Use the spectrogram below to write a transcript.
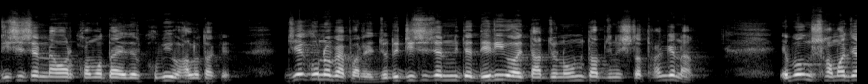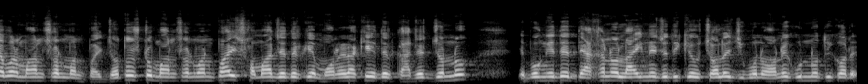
ডিসিশন নেওয়ার ক্ষমতা এদের খুবই ভালো থাকে। যে কোনো ব্যাপারে, যদি ডিসিশন নিতে দেরি হয়, তার জন্য অনুতাপ জিনিসটা থাকে না। এবং সমাজে আবার মান সম্মান পায়। যথেষ্ট মান সম্মান পায় সমাজ এদেরকে মনে রাখে এদের কাজের জন্য এবং এদের দেখানো লাইনে যদি কেউ চলে, জীবনে অনেক উন্নতি করে।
